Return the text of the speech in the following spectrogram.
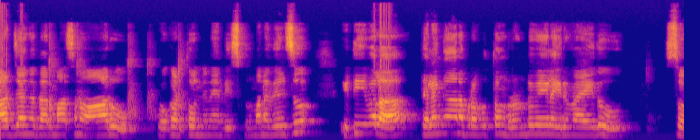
రాజ్యాంగ ధర్మాసనం ఆరు ఒకరితో నిర్ణయం తీసుకుంది. మనకు తెలుసు ఇటీవల తెలంగాణ ప్రభుత్వం రెండు వేల ఇరవై ఐదు సో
